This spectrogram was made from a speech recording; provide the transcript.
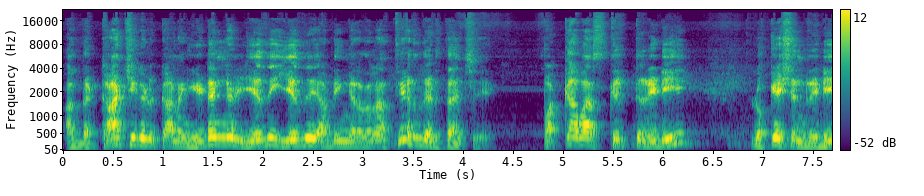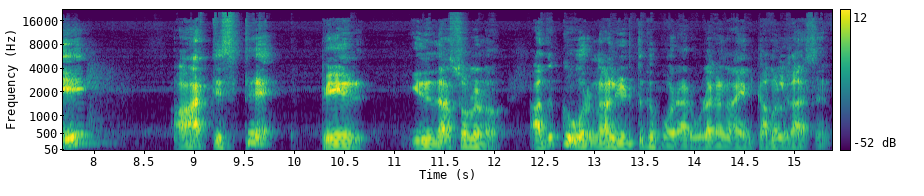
அந்த காட்சிகளுக்கான இடங்கள் எது எது அப்படிங்கிறதெல்லாம் தேர்ந்தெடுத்தாச்சு. பக்காவாக script ready location ready artist பேர். இதுதான் சொல்லணும். அதுக்கு ஒரு நாள் எடுத்துக்க போகிறார் உலகநாயன் கமல்ஹாசன்.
